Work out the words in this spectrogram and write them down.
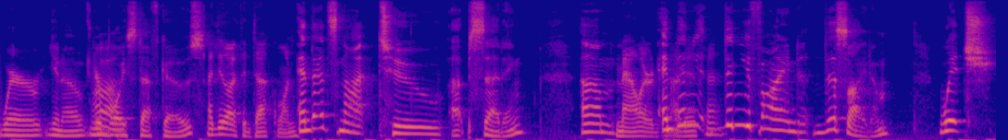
where, you know, your Ah. boy stuff goes. I do like the duck one. And that's not too upsetting. Um, Mallard. And then, you, then you find this item, which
